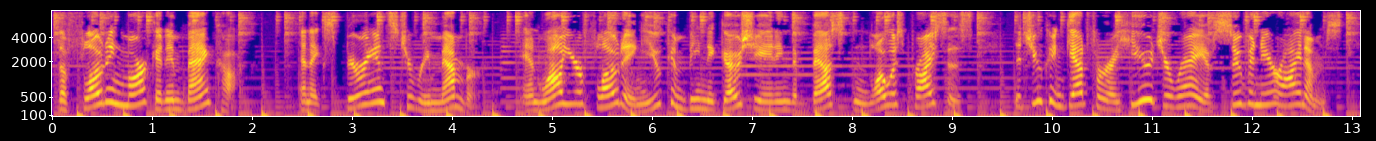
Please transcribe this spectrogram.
The Floating Market in Bangkok, an experience to remember. And while you're floating, you can be negotiating the best and lowest prices that you can get for a huge array of souvenir items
